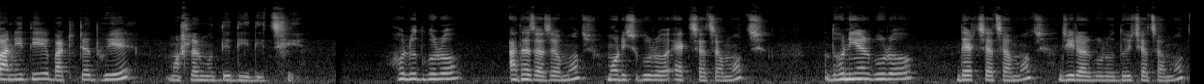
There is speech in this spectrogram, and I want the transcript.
পানি দিয়ে বাটিটা ধুয়ে মশলার মধ্যে দিয়ে দিচ্ছি। হলুদ গুঁড়ো, আধা চা চামচ, মরিচ গুঁড়ো, এক চা চামচ, ধনিয়ার গুঁড়ো, দেড় চা চামচ, জিরার গুঁড়ো, দুই চা চামচ।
